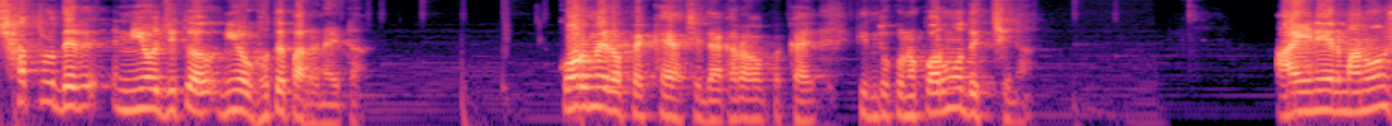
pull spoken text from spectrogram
ছাত্রদের নিয়োজিত, নিয়োগ হতে পারে না এটা। কর্মের অপেক্ষায় আছি, দেখার অপেক্ষায়, কিন্তু কোনো কর্ম দেখছি না। আইনের মানুষ,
